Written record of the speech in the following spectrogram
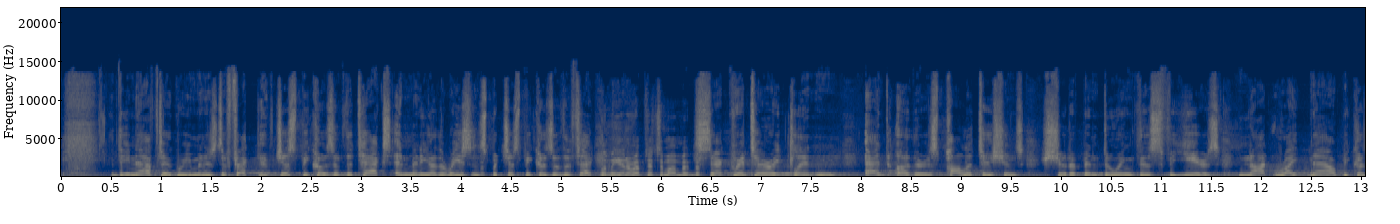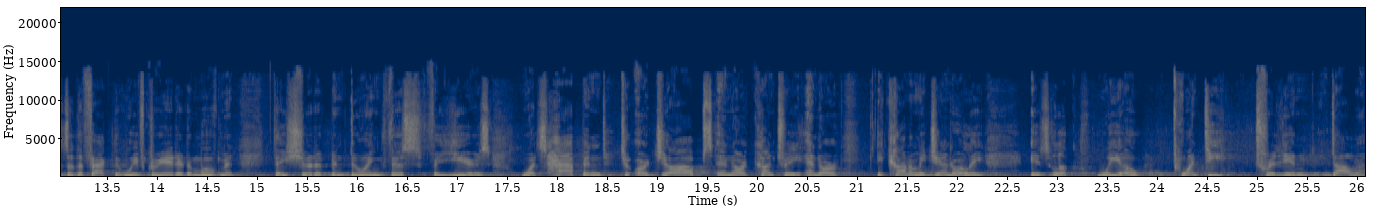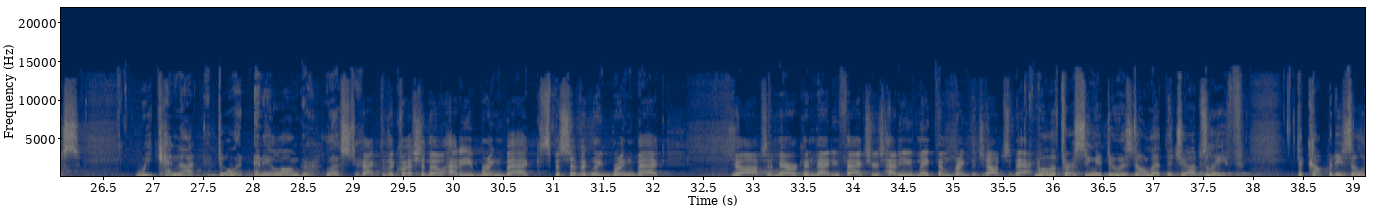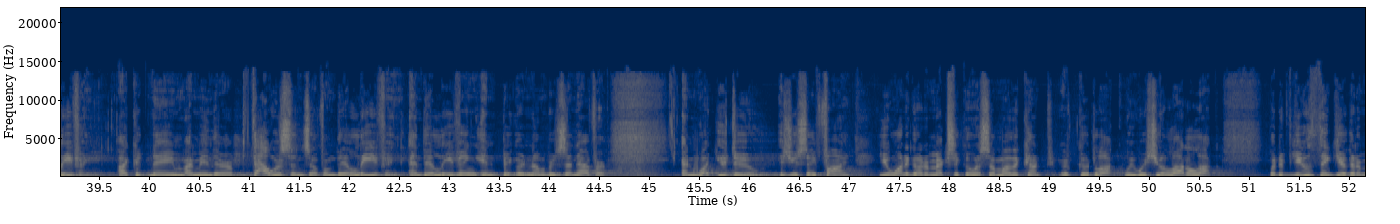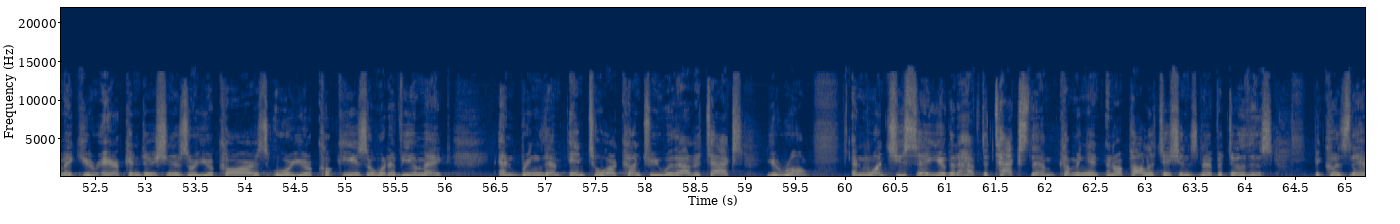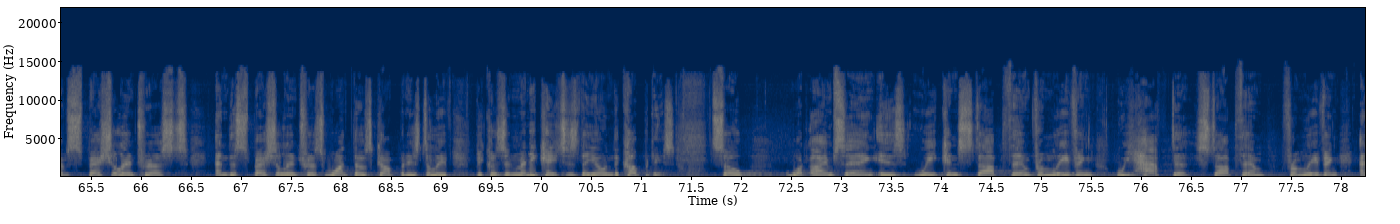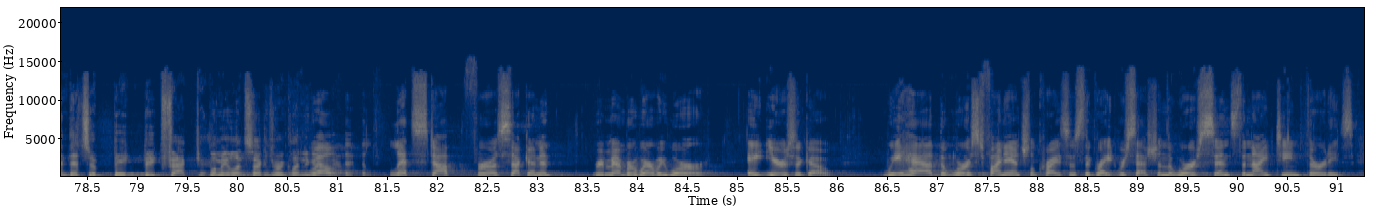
The NAFTA agreement is defective just because of the tax and many other reasons, but just because of the fact. Let me interrupt just a moment. But... Secretary Clinton and others, politicians, should have been doing this for years, not right now because of the fact that we've created a movement. They should have been doing this for years. What's happened to our jobs and our country and our economy generally is look, we owe $20 trillion. We cannot do it any longer, Lester. Back to the question, though, how do you bring back, specifically bring back jobs, American manufacturers, how do you make them bring the jobs back? Well, the first thing you do is don't let the jobs leave. The companies are leaving. I could name, I mean, there are thousands of them. They're leaving, and they're leaving in bigger numbers than ever. And what you do is you say, fine, you want to go to Mexico or some other country, good luck. We wish you a lot of luck. But if you think you're going to make your air conditioners or your cars or your cookies or whatever you make, and bring them into our country without a tax, you're wrong. And once you say you're going to have to tax them coming in, and our politicians never do this because they have special interests, and the special interests want those companies to leave because in many cases they own the companies. So What I'm saying is we can stop them from leaving. We have to stop them from leaving. And that's a big, big factor. Let me let Secretary Clinton well, get Well, let's stop for a second and remember where we were eight years ago. We had the worst financial crisis, the Great Recession, the worst since the 1930s.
